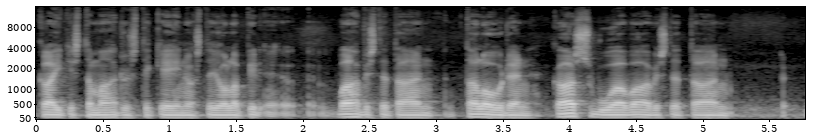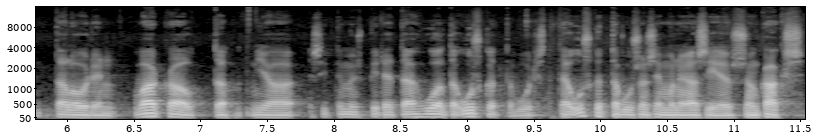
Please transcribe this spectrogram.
kaikista mahdollisista keinoista, joilla vahvistetaan talouden kasvua, vahvistetaan talouden vakautta ja sitten myös pidetään huolta uskottavuudesta. Tämä uskottavuus on sellainen asia, jossa on kaksi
